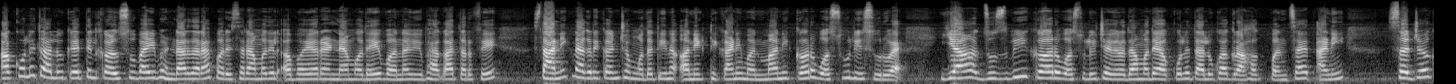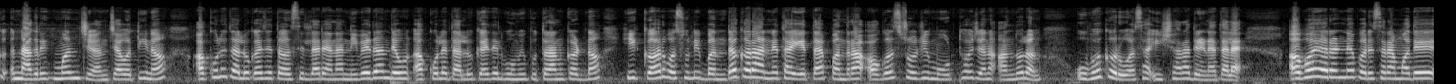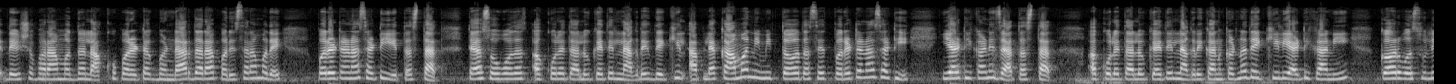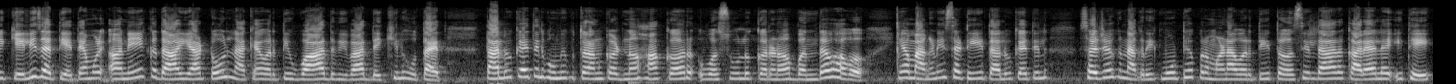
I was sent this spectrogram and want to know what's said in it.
अकोले तालुक्यातील कळसुबाई भंडारदारा परिसरामधील अभयारण्यामध्ये वन विभागातर्फे स्थानिक नागरिकांच्या मदतीनं अनेक ठिकाणी मनमानी कर वसुली सुरू आहे. या जुजबी कर वसुलीच्या विरोधामध्ये अकोले तालुका ग्राहक पंचायत आणि सजग नागरिक मंच यांच्या वतीनं अकोले तालुक्याचे तहसीलदार यांना निवेदन देऊन अकोले तालुक्यातील भूमिपुत्रांकडनं ही कर वसुली बंद करा अन्यथा येत्या पंधरा ऑगस्ट रोजी मोठं जन आंदोलन उभं करू असा इशारा देण्यात आलाय. अभयारण्य परिसरामध्ये देशभरामधनं लाखो पर्यटक भंडारदरा परिसरामध्ये पर्यटनासाठी येत असतात. त्यासोबतच अकोले तालुक्यातील नागरिक देखील आपल्या कामानिमित्त तसेच पर्यटनासाठी या ठिकाणी जात असतात. अकोले तालुक्यातील नागरिकांकडनं देखील या ठिकाणी कर वसुली केली जाते. त्यामुळे अनेकदा या टोल नाक्यावरती वाद विवाद देखील होत आहेत. तालुक्यातील भूमिपुत्रांकडनं हा कर वसूल करणं बंद व्हावं. या मागणीसाठी तालुक्यातील सजग नागरिक मोठ्या प्रमाणावरती तहसीलदार कार्यालय इथे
